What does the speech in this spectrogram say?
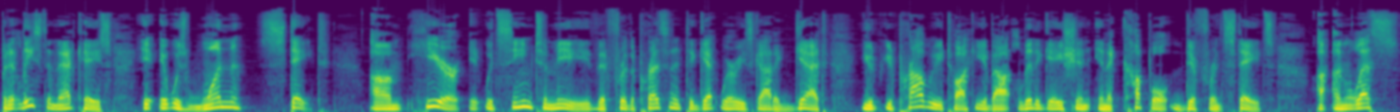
But at least in that case, it, it was one state. Um, here, it would seem to me that for the president to get where he's got to get, you'd, you'd, probably be talking about litigation in a couple different states, uh, unless,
